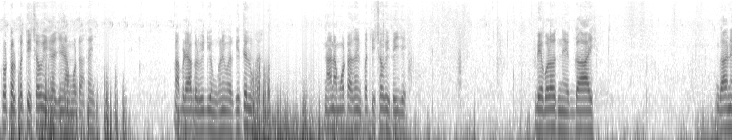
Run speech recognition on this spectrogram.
ટોટલ પચીસ, છવ્વીસ છે ઝીણા મોટા થઈને. આપણે આગળ વિડીયોમાં ઘણી વાર કીધેલું હા નાના મોટા થઈને પચીસ, છવ્વીસ થઈ જાય. બે બળદ ને એક ગાય. ગાને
